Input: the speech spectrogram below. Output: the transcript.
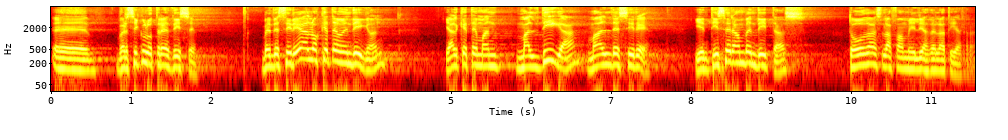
eh, versículo 3 dice, bendeciré a los que te bendigan y al que te maldiga, maldeciré y en ti serán benditas todas las familias de la tierra.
